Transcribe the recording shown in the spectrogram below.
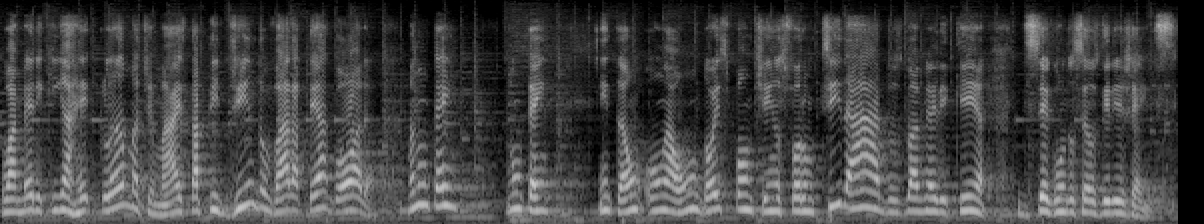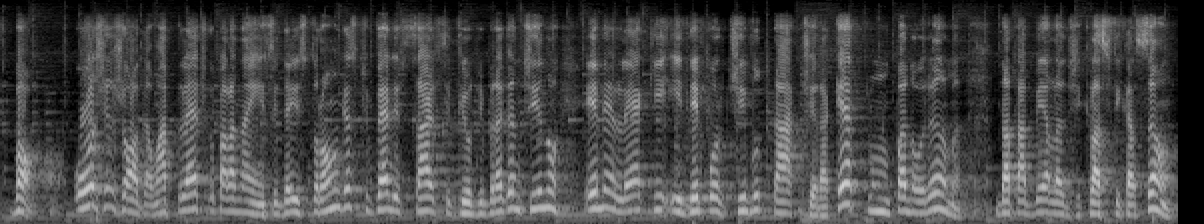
O Ameriquinha reclama demais, está pedindo VAR até agora, mas não tem, não tem. Então, um a um, dois pontinhos foram tirados do Ameriquinha, segundo seus dirigentes. Bom, Hoje jogam Atlético Paranaense The Strongest, Vélez Sarsfield Bragantino, Emelec e Deportivo Tátira. Quer um panorama da tabela de classificação?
